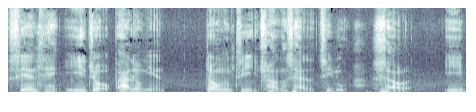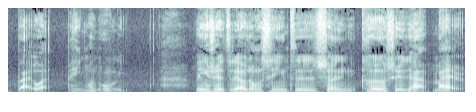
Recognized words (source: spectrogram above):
先前一九八六年冬季创下的纪录少了一百万平方公里。冰雪治疗中心资深科学家迈尔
